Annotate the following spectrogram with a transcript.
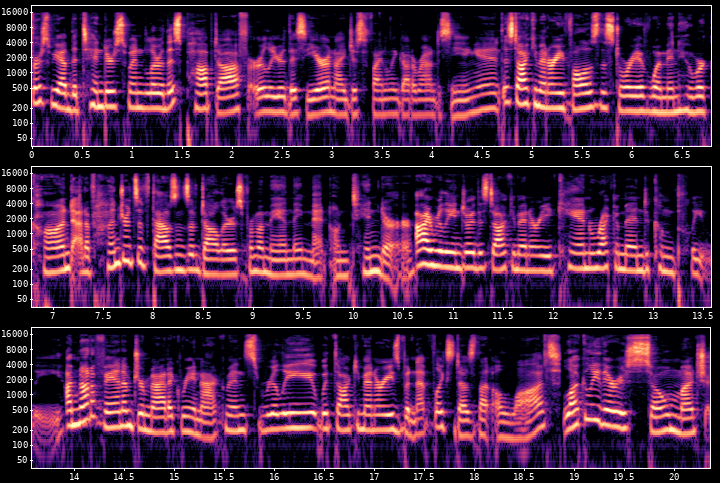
First, we have The Tinder Swindler. This popped off earlier this year, and I just finally got around to seeing it. This documentary follows the story of women who were conned out of hundreds of thousands of dollars from a man they met on Tinder. I really enjoyed this documentary, can recommend completely. I'm not a fan of dramatic reenactments, really, with documentaries, but Netflix does that a lot. Luckily, there is so much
